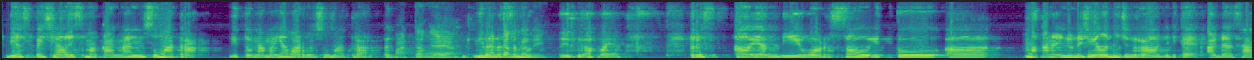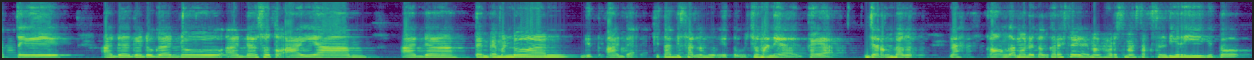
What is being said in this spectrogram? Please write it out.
dia spesialis makanan Sumatera gitu. Namanya warung Sumatera. Eh, Padang ya ya. Gimana Padang sebut? Ini apa ya? Terus kalau yang di Warsaw itu uh, makanan Indonesia nya lebih general. Jadi kayak ada sate, ada gado-gado, ada soto ayam, ada tempe mendoan, gitu ada. Kita bisa nemu itu. Cuman ya kayak jarang banget. Nah kalau nggak mau datang ke resto ya emang harus masak sendiri gitu.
